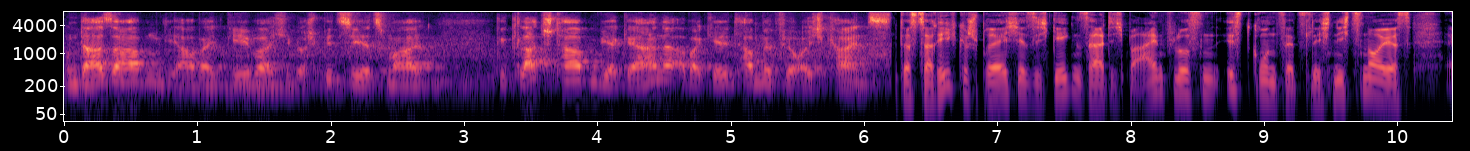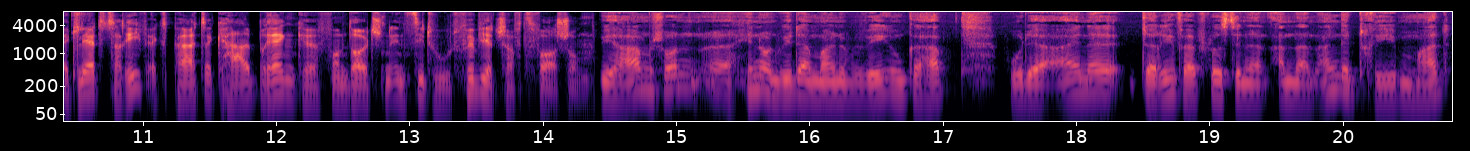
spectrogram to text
Und da sagen die Arbeitgeber, ich überspitze jetzt mal, Geklatscht haben wir gerne, aber Geld haben wir für euch keins. Dass Tarifgespräche sich gegenseitig beeinflussen, ist grundsätzlich nichts Neues, erklärt Tarifexperte Karl Brenke vom Deutschen Institut für Wirtschaftsforschung. Wir haben schon äh, hin und wieder mal eine Bewegung gehabt, wo der eine Tarifabschluss den anderen angetrieben hat.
